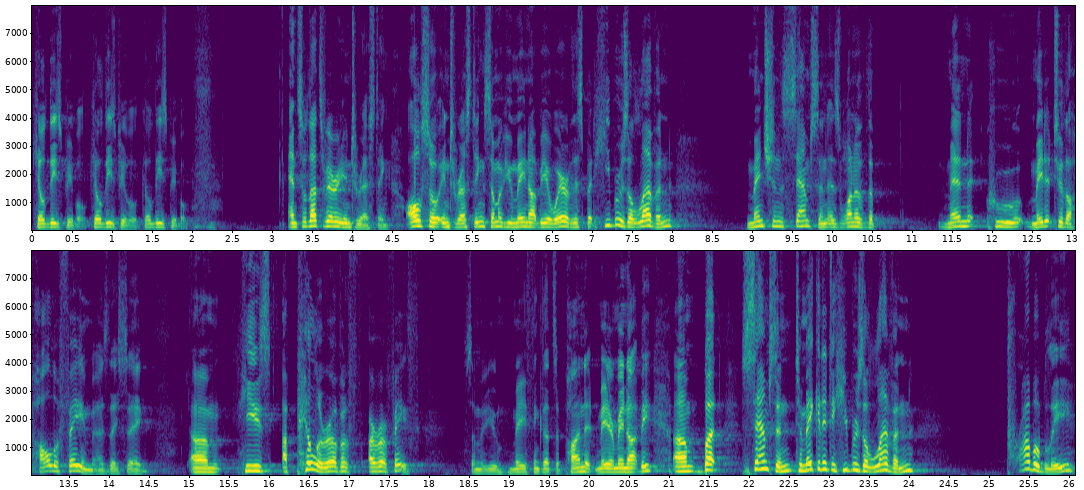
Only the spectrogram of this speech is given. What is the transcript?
killed these people, killed these people, killed these people. And so that's very interesting. Also interesting, some of you may not be aware of this, but Hebrews 11 mentions Samson as one of the men who made it to the Hall of Fame, as they say. Um, he's a pillar of, a, of, our faith. Some of you may think that's a pun, it may or may not be. Um, but Samson, to make it into Hebrews 11, probably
